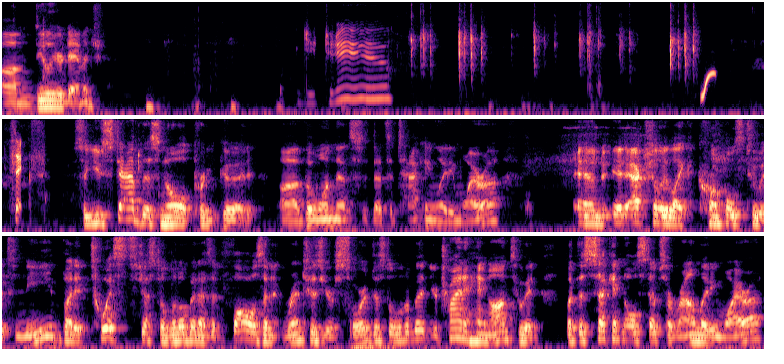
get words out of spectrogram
um, deal your damage. Do-do-do. Six. So you stab this gnoll pretty good, uh, the one that's that's attacking Lady Moira, and it actually like crumples to its knee, but it twists just a little bit as it falls, and it wrenches your sword just a little bit. You're trying to hang on to it, but the second gnoll steps around Lady Moira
